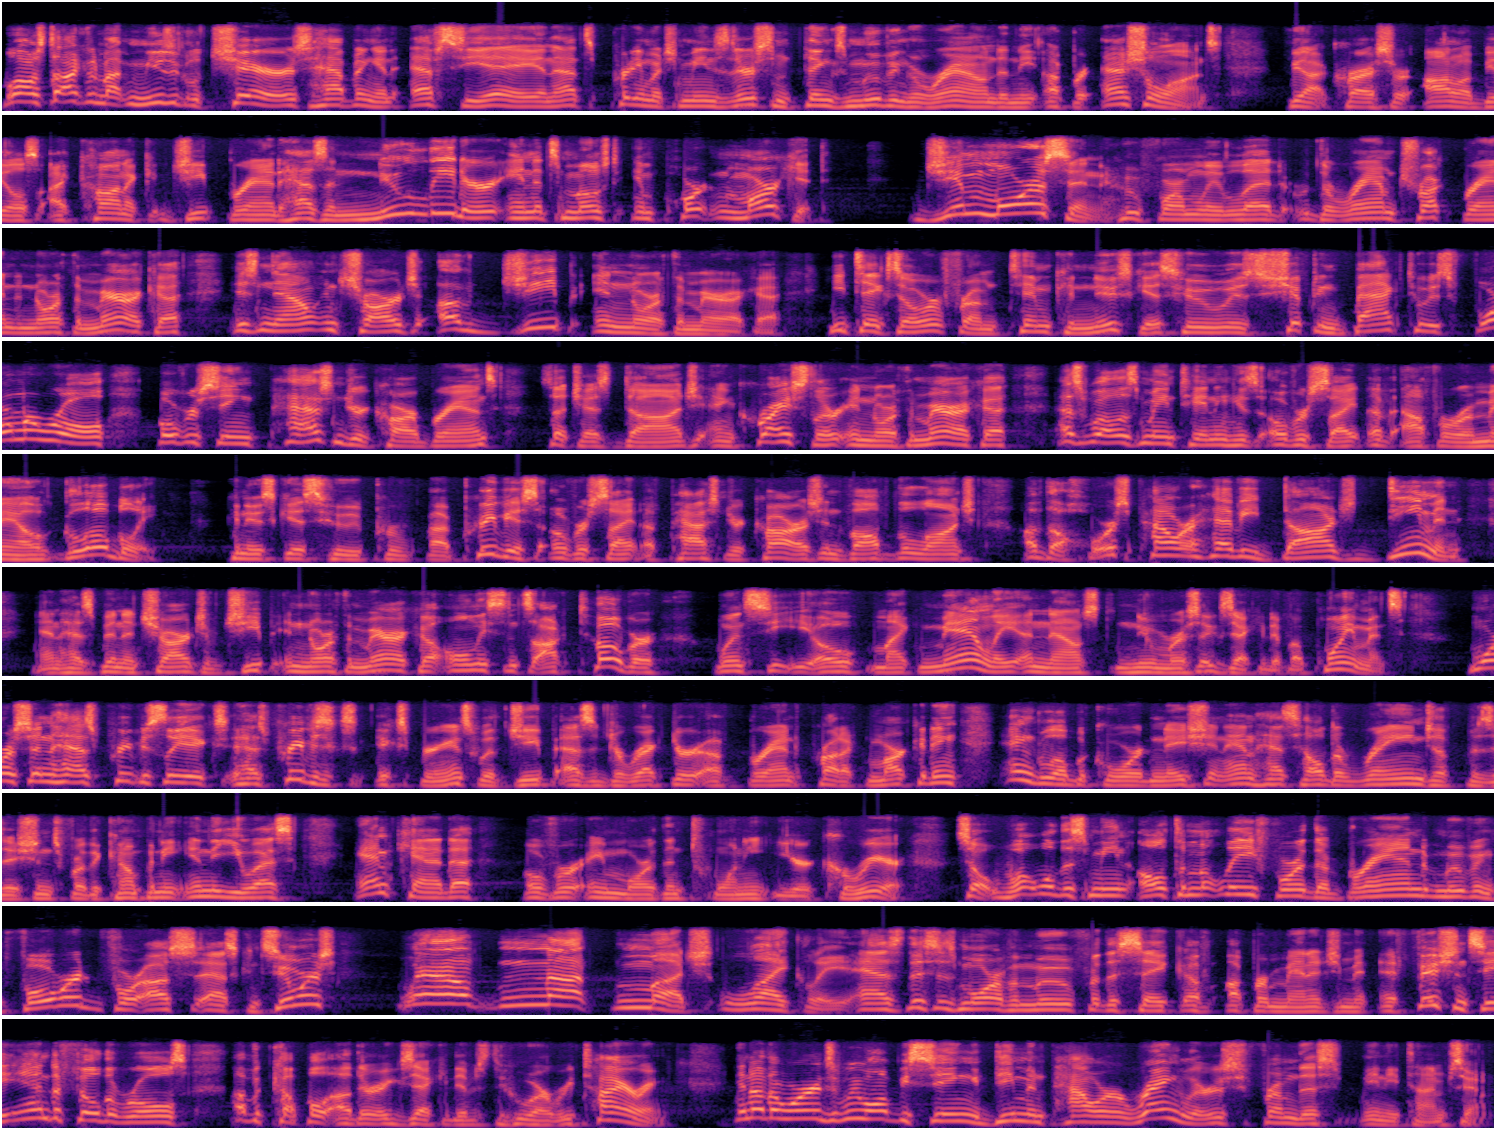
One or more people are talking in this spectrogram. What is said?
Well, I was talking about musical chairs happening at FCA, and that's pretty much means there's some things moving around in the upper echelons. Fiat Chrysler Automobile's iconic Jeep brand has a new leader in its most important market. Jim Morrison, who formerly led the Ram truck brand in North America, is now in charge of Jeep in North America. He takes over from Tim Kuniskis, who is shifting back to his former role overseeing passenger car brands such as Dodge and Chrysler in North America, as well as maintaining his oversight of Alfa Romeo globally. Kuniskis, who uh, previous oversight of passenger cars involved the launch of the horsepower heavy Dodge Demon and has been in charge of Jeep in North America only since October when CEO Mike Manley announced numerous executive appointments. Morrison has previously ex- has previous ex- experience with Jeep as a director of brand product marketing and global coordination and has held a range of positions for the company in the US and Canada over a more than 20 year career. So what will this mean ultimately for the brand moving forward for us as consumers? Well, not much likely, as this is more of a move for the sake of upper management efficiency and to fill the roles of a couple other executives who are retiring. In other words, we won't be seeing Demon Power Wranglers from this anytime soon.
